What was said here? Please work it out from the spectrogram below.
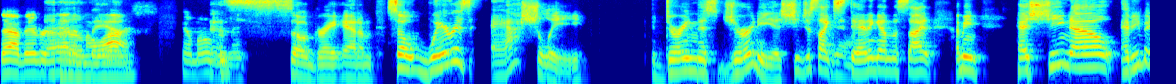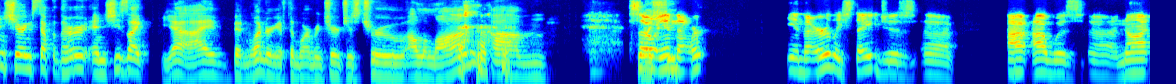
that I've ever had Oh, in my man. life come over me. So great, Adam. So where is Ashley during this journey? Is she just like Yeah. standing on the side? I mean, has she now have you been sharing stuff with her? And she's like, Yeah, I've been wondering if the Mormon church is true all along. Um So Was she- in the in the early stages, uh, I, I was uh, not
